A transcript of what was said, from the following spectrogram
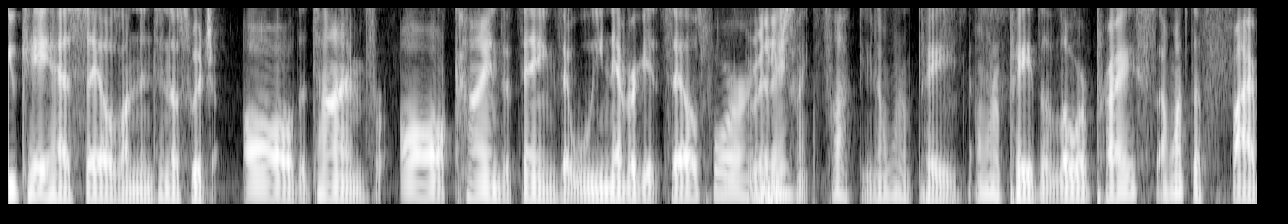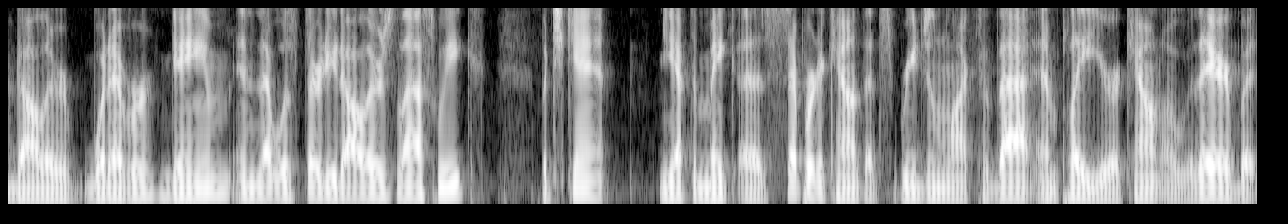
UK has sales on Nintendo Switch all the time for all kinds of things that we never get sales for. And Really? you're just like, fuck, dude. I want to pay. I want to pay the lower price. I want the five dollar whatever game, and that was thirty dollars last week. But you can't. You have to make a separate account that's region locked to that and play your account over there. But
